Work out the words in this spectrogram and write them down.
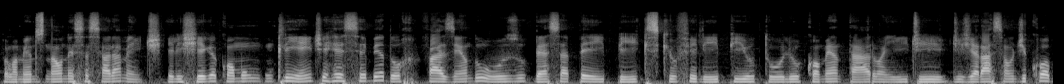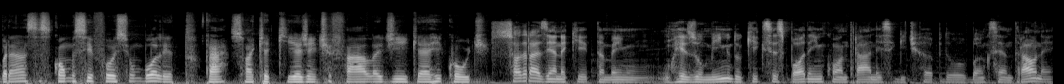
pelo menos não necessariamente. Ele chega como um, um, cliente recebedor, fazendo uso dessa API Pix que o Felipe e o Túlio comentaram aí de, de geração de cobranças como se fosse um boleto, tá? Só que aqui a gente fala de QR Code. Só trazendo aqui também um, um resuminho do que, que vocês podem encontrar nesse GitHub do Banco Central, né?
